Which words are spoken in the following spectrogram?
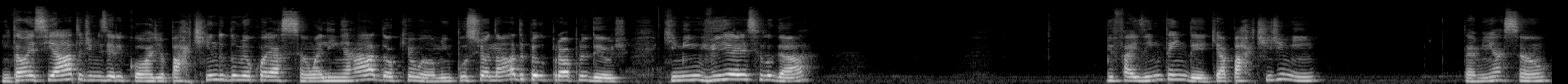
Então, esse ato de misericórdia, partindo do meu coração, alinhado ao que eu amo, impulsionado pelo próprio Deus, que me envia a esse lugar, me faz entender que a partir de mim, da minha ação,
